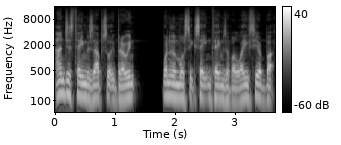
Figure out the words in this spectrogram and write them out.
Ange's time was absolutely brilliant. One of the most exciting times of our lives here. But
